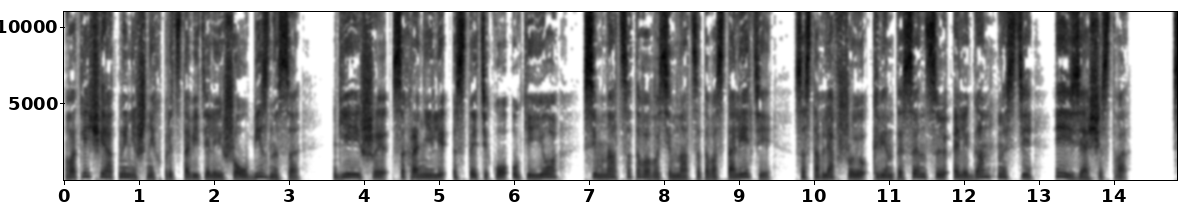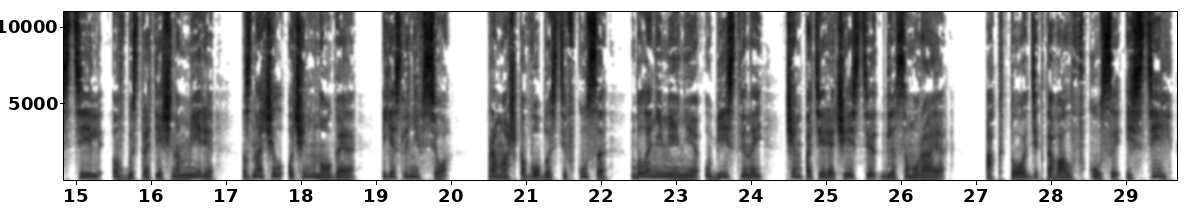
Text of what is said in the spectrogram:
В отличие от нынешних представителей шоу-бизнеса, гейши сохранили эстетику укиё 17-18 столетий, составлявшую квинтэссенцию элегантности и изящества. Стиль в быстротечном мире значил очень многое, если не все. Промашка в области вкуса была не менее убийственной, чем потеря чести для самурая. А кто диктовал вкусы и стиль?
